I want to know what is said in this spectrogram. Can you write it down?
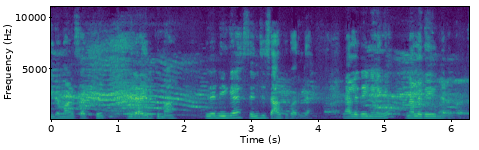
விதமான சத்து இதில் இருக்குமா? இதை நீங்கள் செஞ்சு சாப்பிட்டு பாருங்கள் நல்லதே நினைங்க நல்லதே நடக்கும்.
